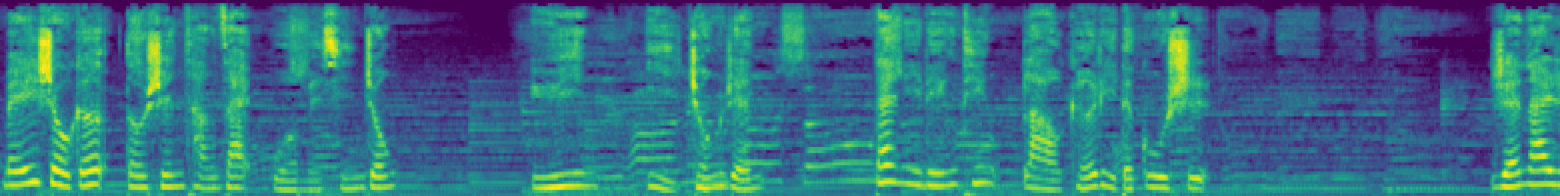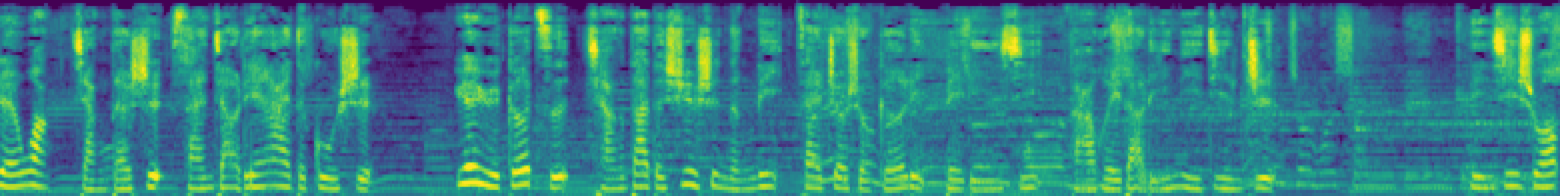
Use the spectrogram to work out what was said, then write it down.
每一首歌都深藏在我们心中，余音意中人，带你聆听老歌里的故事。人来人往讲的是三角恋爱的故事，粤语歌词强大的叙事能力在这首歌里被林夕发挥到淋漓尽致。林夕说：“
